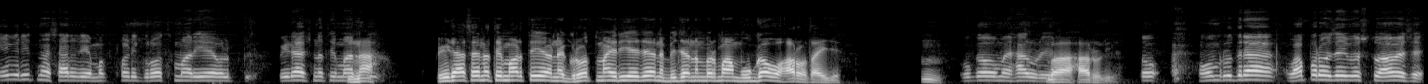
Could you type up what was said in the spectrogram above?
કેવી રીતના સારી રહે? મગફળી ગ્રોથમાં રહે પીડાશ નથી ના પીડાશે નથી મારતી અને ગ્રોથમાં રહે છે અને બીજા નંબરમાં આમ ઉગાવો સારો થાય છે. હમ. ઉગાવવામાં સારું રહે. બા સારું રહે. તો ઓમ રુદ્રા વાપરવા જેવી વસ્તુ આવે છે.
